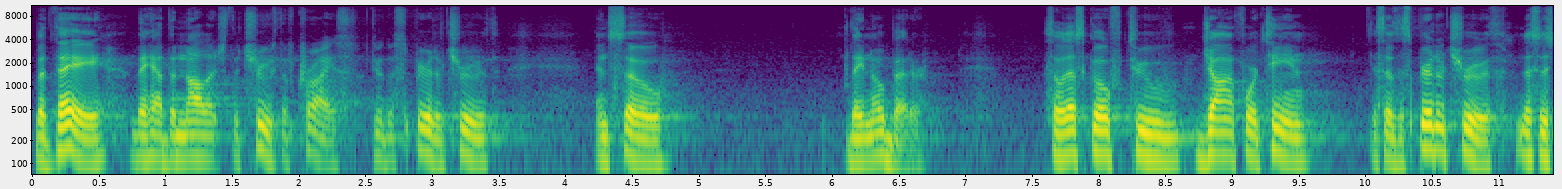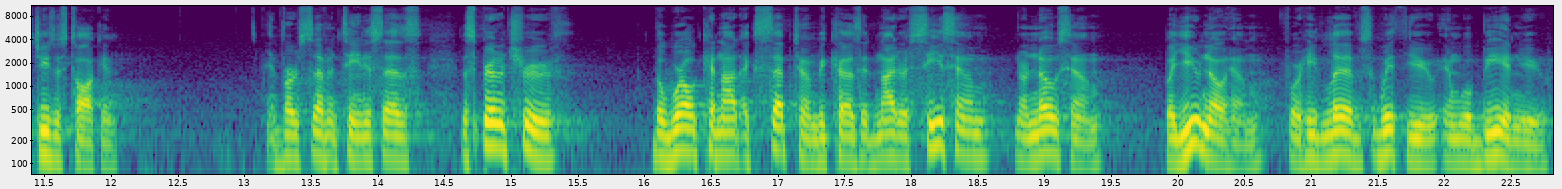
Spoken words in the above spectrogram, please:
But they, they have the knowledge, the truth of Christ through the Spirit of truth. And so they know better. So let's go to John 14. It says, The Spirit of truth. This is Jesus talking. In verse 17, it says, The Spirit of truth, the world cannot accept him because it neither sees him nor knows him, but you know him, for he lives with you and will be in you.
